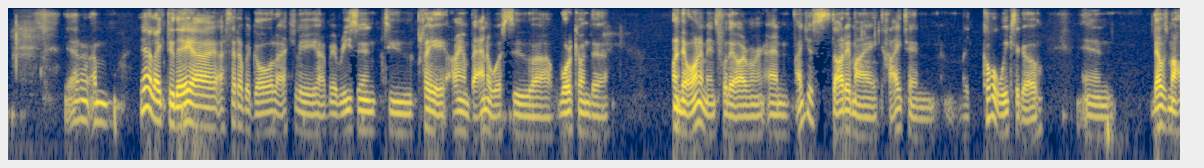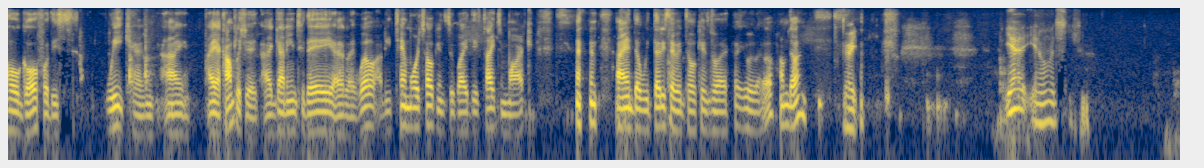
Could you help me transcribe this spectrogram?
Yeah, I don't, I'm. Yeah, like today, I, I set up a goal. Actually, uh, my reason to play Iron Banner was to uh, work on the on the ornaments for the armor, and I just started my Titan like a couple of weeks ago, and that was my whole goal for this week, and I I accomplished it. I got in today. I like, well, I need ten more tokens to buy this Titan mark, I ended up with thirty-seven tokens. So I, was like, oh, I'm done. Right. yeah, you know, it's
